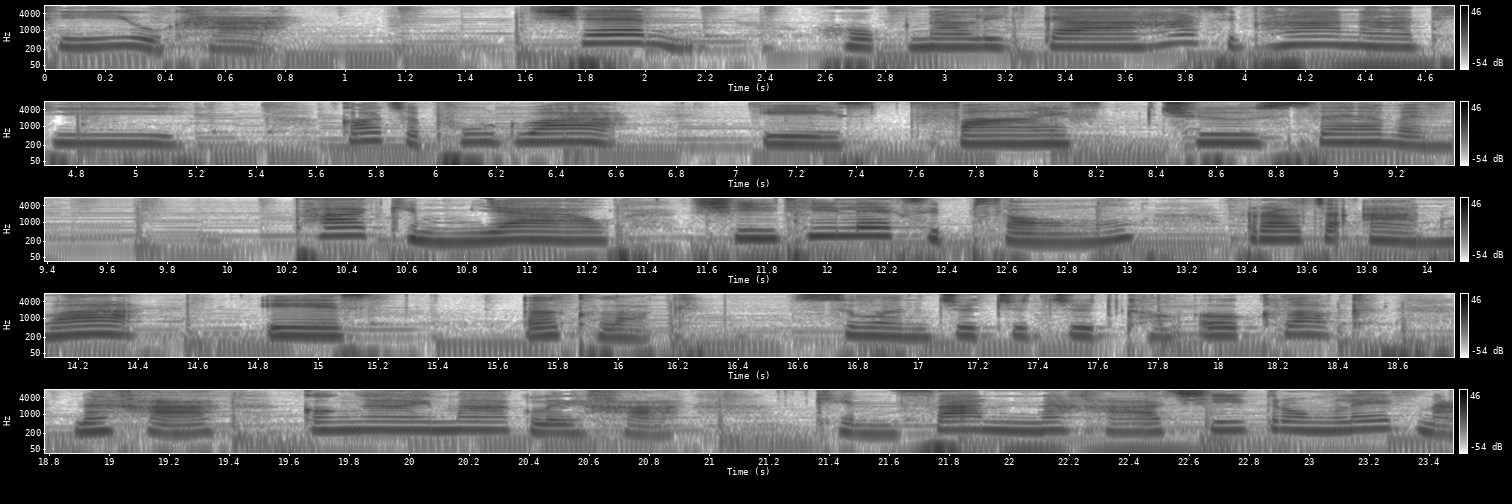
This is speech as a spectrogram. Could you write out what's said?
ชี้อยู่ค่ะ เช่น 6 นาฬิกา 55 นาที ก็จะพูดว่า is 5 to 7 ถ้าเข็มยาวชี้ที่เลข 12 เราจะอ่านว่า is o'clock ส่วนจุดๆๆของ o'clock นะคะ ก็ง่ายมากเลยค่ะ เข็มสั้นนะคะ ชี้ตรงเลขไหน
